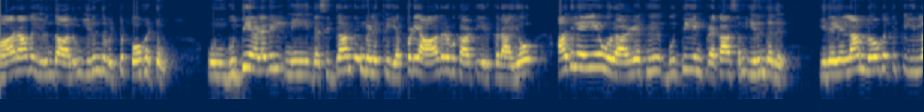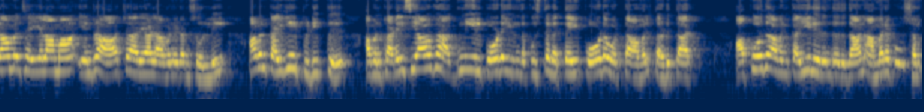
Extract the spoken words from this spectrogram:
மாறாக இருந்தாலும் இருந்துவிட்டு போகட்டும். உன் புத்தி அளவில் நீ இந்த சித்தாந்தங்களுக்கு எப்படி ஆதரவு காட்டியிருக்கிறாயோ அதிலேயே ஒரு அழகு புத்தியின் பிரகாசம் இருந்தது. இதையெல்லாம் லோகத்துக்கு இல்லாமல் செய்யலாமா என்று ஆச்சாரியால் அவனிடம் சொல்லி அவன் கையை பிடித்து அவன் கடைசியாக அக்னியில் போட இருந்த புஸ்தகத்தை போட ஒட்டாமல் தடுத்தார். அப்போது அவன் கையில் இருந்ததுதான் அமரகோஷம்.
